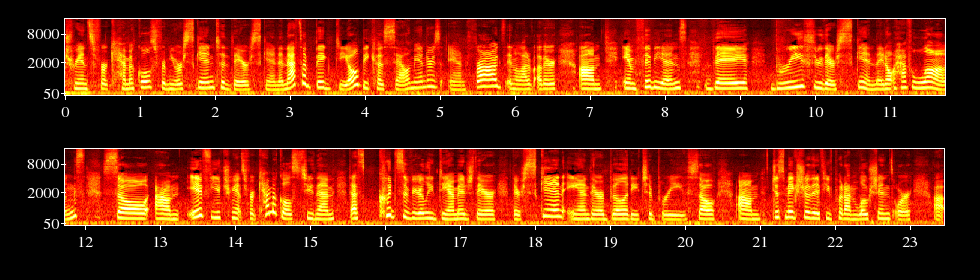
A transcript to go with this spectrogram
transfer chemicals from your skin to their skin. And that's a big deal because salamanders and frogs and a lot of other um, amphibians, they breathe through their skin. They don't have lungs. So um, if you transfer chemicals to them, that could severely damage their, their skin and their ability to breathe. So um, just make sure that if you put on lotions or uh,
